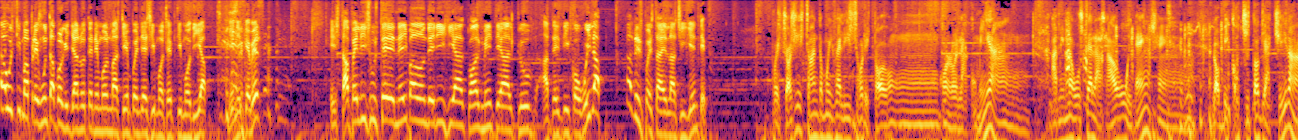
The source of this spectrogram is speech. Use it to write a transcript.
La última pregunta, porque ya no tenemos más tiempo en décimo séptimo día. Tiene que ver. ¿Está feliz usted Neiva, donde dirige actualmente al Club Atlético Huila? La respuesta es la siguiente. Pues yo sí estoy ando muy feliz, sobre todo mm, con lo de la comida. A mí me gusta el asado huilense, los bicochitos de achira,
